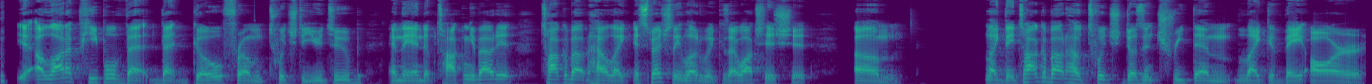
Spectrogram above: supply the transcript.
yeah, a lot of people that that go from Twitch to YouTube and they end up talking about it, talk about how like especially Ludwig because I watched his shit. Um like they talk about how Twitch doesn't treat them like they are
